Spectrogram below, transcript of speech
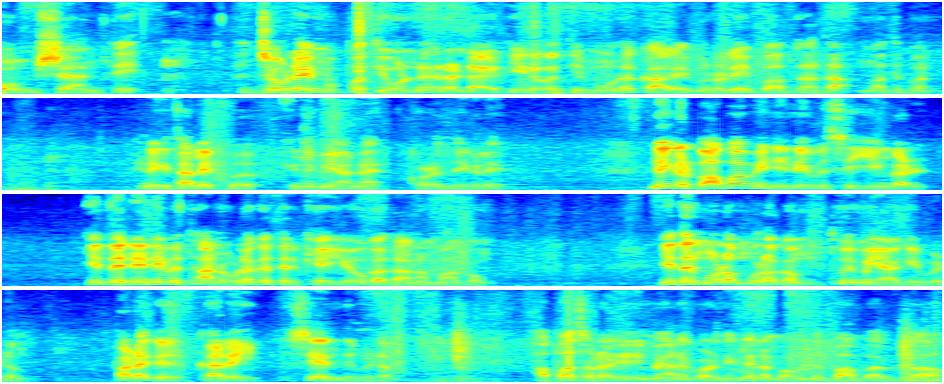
ஓம் சாந்தி. ஜூலை முப்பத்தி ஒன்று ரெண்டாயிரத்தி இருபத்தி மூணு காலை முரளி பாப்தாதா மதுபன். இன்றைக்கு தலைப்பு இனிமையான குழந்தைகளே. நீங்கள் பாபாவை நினைவு செய்யுங்கள். இந்த நினைவு தான் உலகத்திற்கே யோகதானமாகும். இதன் மூலம் உலகம் தூய்மையாகிவிடும். படகு கரை சேர்ந்துவிடும். அப்பா சொல்கிற இனிமையான குழந்தைகளை நம்ம வந்து பாபாவை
